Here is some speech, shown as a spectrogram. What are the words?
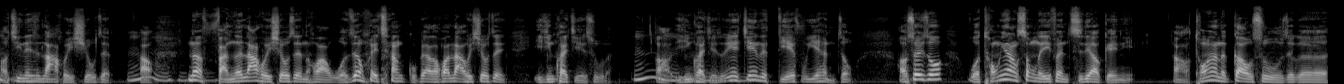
哦，今天是拉回修正，好，那反而拉回修正的话，我认为这样股票的话，拉回修正已经快结束了，啊，已经快结束，因为今天的跌幅也很重，好，所以说我同样送了一份资料给你，啊，同样的告诉这个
